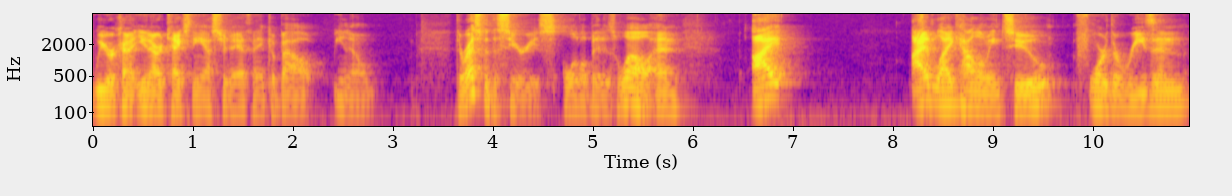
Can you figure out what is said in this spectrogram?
we were kind of you and I were texting yesterday I think about you know the rest of the series a little bit as well and I I like Halloween 2 for the reason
